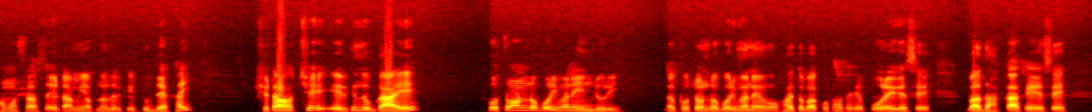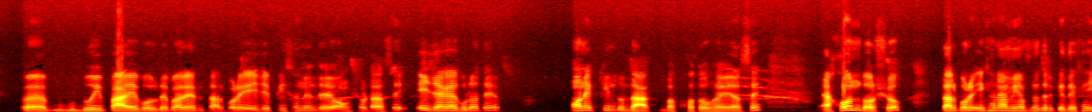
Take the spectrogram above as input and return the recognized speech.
সমস্যা আছে, এটা আমি আপনাদেরকে একটু দেখাই। সেটা হচ্ছে এর কিন্তু গায়ে প্রচণ্ড পরিমাণে ইনজুরি প্রচণ্ড পরিমাণে হয়তো বা কোথাও থেকে পড়ে গেছে বা ধাক্কা খেয়েছে দুই পায়ে বলতে পারেন, তারপরে এই যে পিছনের যে অংশটা আছে, এই জায়গাগুলোতে অনেক কিন্তু দাগ বা ক্ষত হয়ে আছে। এখন দর্শক, তারপরে এখানে আমি আপনাদেরকে দেখাই,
